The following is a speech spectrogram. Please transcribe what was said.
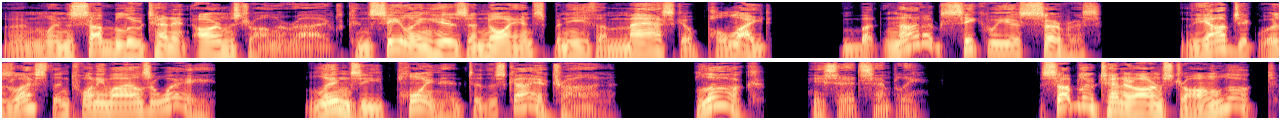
and when Sub Lieutenant Armstrong arrived, concealing his annoyance beneath a mask of polite but not obsequious service, the object was less than twenty miles away. Lindsay pointed to the Skiatron. Look, he said simply. Sub Lieutenant Armstrong looked.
